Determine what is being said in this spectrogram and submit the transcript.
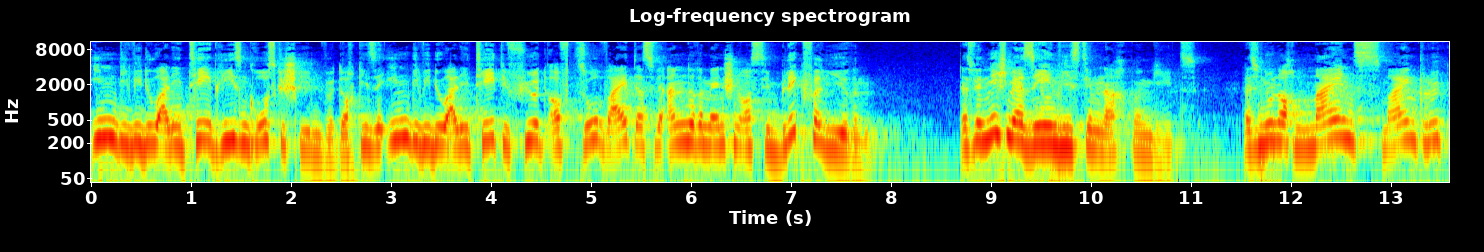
Individualität riesengroß geschrieben wird. Doch diese Individualität, die führt oft so weit, dass wir andere Menschen aus dem Blick verlieren. Dass wir nicht mehr sehen, wie es dem Nachbarn geht. Dass ich nur noch meins, mein Glück,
